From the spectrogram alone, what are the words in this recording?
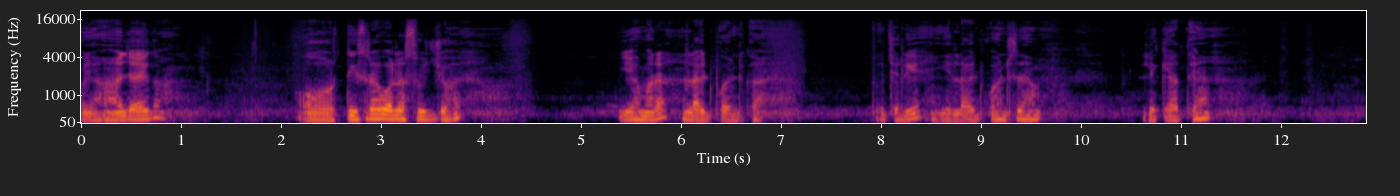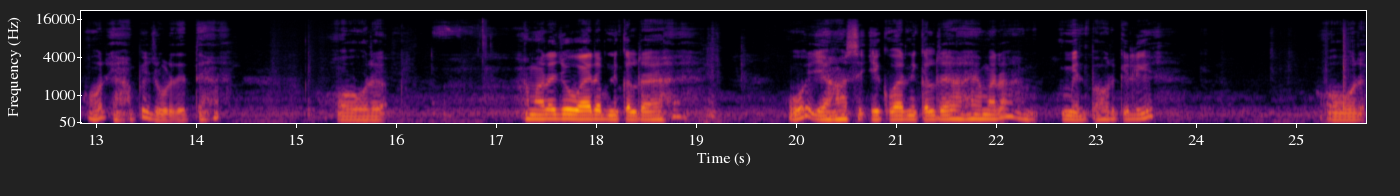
वो यहाँ आ जाएगा। और तीसरा वाला स्विच जो है, ये हमारा लाइट पॉइंट का है। तो चलिए, ये लाइट पॉइंट से हम लेके आते हैं और यहाँ पे जोड़ देते हैं। और हमारा जो वायर अब निकल रहा है, वो यहाँ से एक वायर निकल रहा है हमारा मेन पावर के लिए। और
